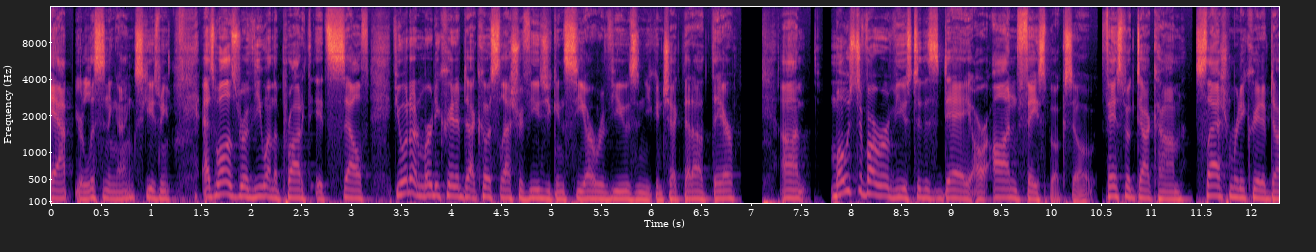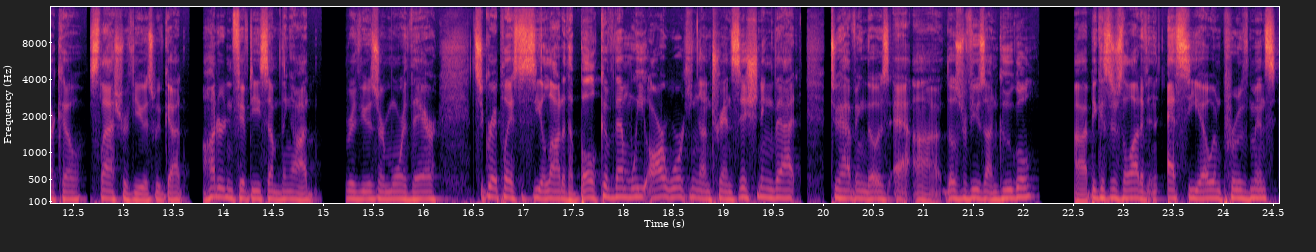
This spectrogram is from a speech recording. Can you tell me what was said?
app you're listening on, excuse me, as well as a review on the product itself. If you want to murdycreative.co slash reviews, you can see our reviews and you can check that out there. Um, most of our reviews to this day are on Facebook. So facebook.com slash murdycreative.co slash reviews. We've got 150 something odd reviews or more there. It's a great place to see a lot of the bulk of them. We are working on transitioning that to having those uh, those reviews on Google uh, because there's a lot of SEO improvements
